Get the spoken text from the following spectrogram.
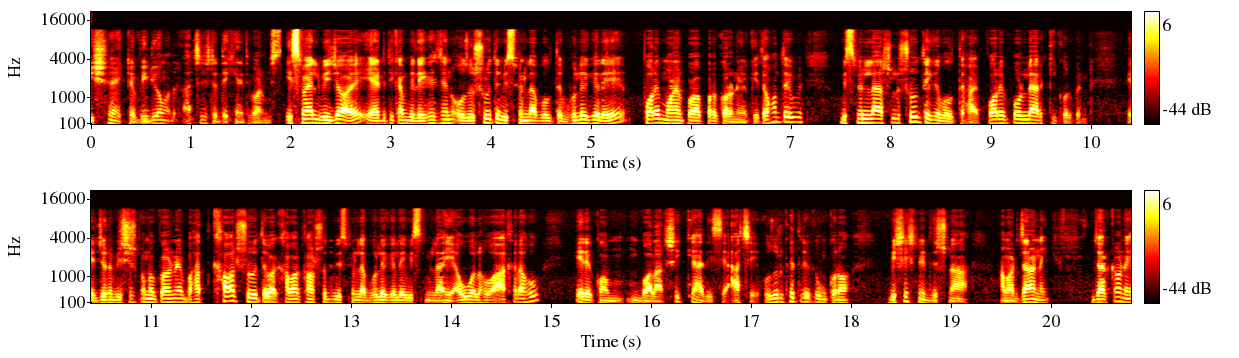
বিষয়ে একটা ভিডিও আমাদের আছে, সেটা দেখে নিতে পারেন। ইসমাইল বিজয় এআইডি থেকে আপনি লিখেছেন ওজু শুরুতে বিসমিল্লাহ বলতে ভুলে গেলে পরে মনে পড়ার পর করণীয় কি? তখন তো বিসমিল্লাহ আসলে শুরু থেকে বলতে হয়, পরে পড়লে আর কি করবেন? এর জন্য বিশেষ কোনো কারণে ভাত খাওয়ার শুরুতে বা খাবার খাওয়ার শুরুতে বিসমিল্লাহ ভুলে গেলে বিসমিল্লাহি আউ্লাহু আখরাহু, এরকম বলার শিক্ষা হাদিসে আছে। ওজুর ক্ষেত্রে এরকম কোনো বিশেষ নির্দেশনা আমার জানা নেই। যার কারণে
